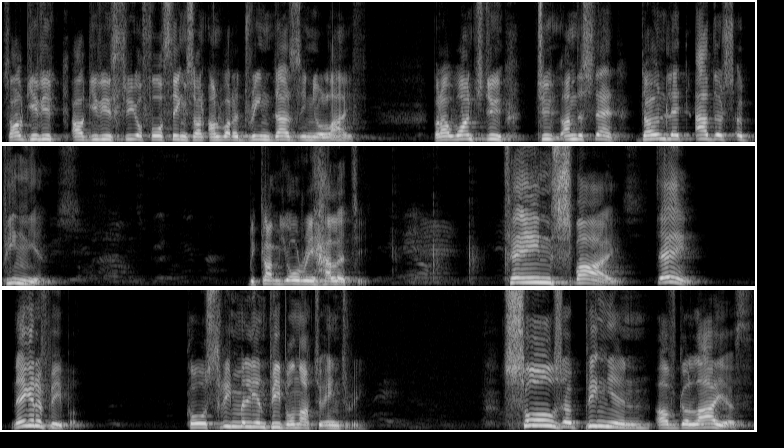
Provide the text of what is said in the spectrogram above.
So I'll give you, I'll give you three or four things on, on what a dream does in your life. But I want you to, to understand don't let others' opinions become your reality. 10 spies, 10 negative people, caused 3 million people not to enter. Saul's opinion of Goliath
